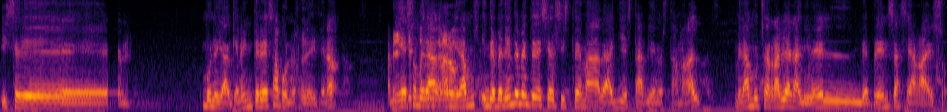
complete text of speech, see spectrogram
y se. Bueno, y al que no interesa, pues no se le dice nada. A mí eso me da, independientemente de si el sistema de allí está bien o está mal, me da mucha rabia que a nivel de prensa se haga eso.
